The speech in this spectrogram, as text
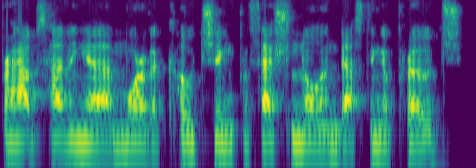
perhaps having a more of a coaching, professional investing approach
